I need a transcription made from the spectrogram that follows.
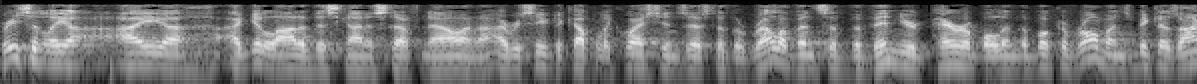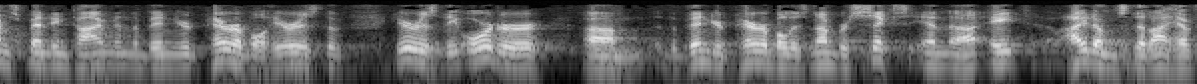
Recently, I, uh, I get a lot of this kind of stuff now, and I received a couple of questions as to the relevance of the vineyard parable in the book of Romans, because I'm spending time in the vineyard parable. Here is the here is the order. Um, the vineyard parable is number six in uh, eight items that I have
